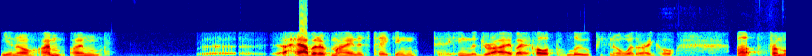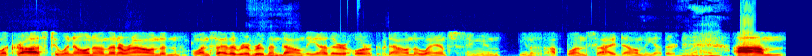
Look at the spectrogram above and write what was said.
you know, I'm I'm uh, a habit of mine is taking taking the drive. I call it the loop. You know, whether I go up from La Crosse to Winona, and then around and one side of the river, then down the other, or go down to Lansing and you know up one side, down the other. right? Um,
